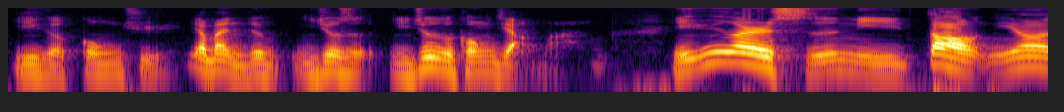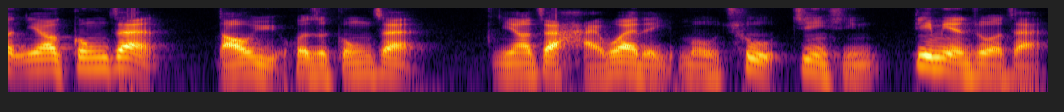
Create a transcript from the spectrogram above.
一个工具，要不然你就你就是你就是空讲嘛，你运二十，你到你要你要攻占岛屿或者攻占，你要在海外的某处进行地面作战，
